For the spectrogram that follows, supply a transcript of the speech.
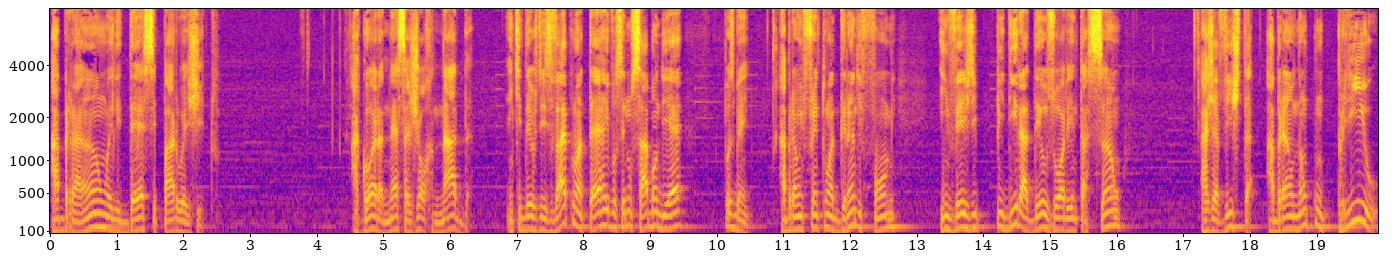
Abraão ele desce para o Egito. Agora, nessa jornada, em que Deus diz: vai para uma terra e você não sabe onde é. Pois bem, Abraão enfrenta uma grande fome, e em vez de pedir a Deus orientação, haja vista, Abraão não cumpriu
